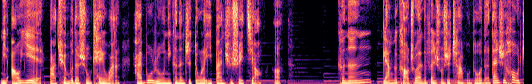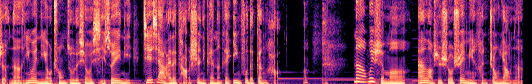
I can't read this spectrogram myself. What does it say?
你熬夜把全部的书 K 完，还不如你可能只读了一半去睡觉啊。可能两个考出来的分数是差不多的，但是后者呢，因为你有充足的休息，所以你接下来的考试你可能可以应付的更好啊。那为什么？安老师说睡眠很重要呢，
